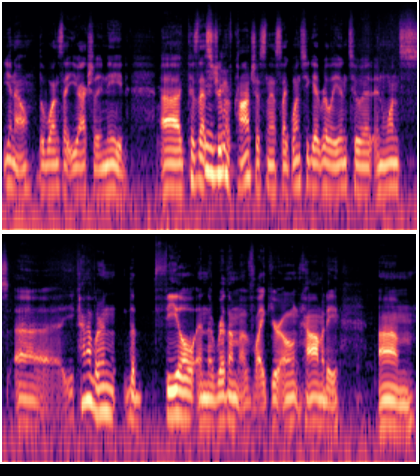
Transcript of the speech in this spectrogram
you know the ones that you actually need. Because that stream of consciousness, like once you get really into it, and once uh, you kind of learn the feel and the rhythm of like your own comedy, um,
